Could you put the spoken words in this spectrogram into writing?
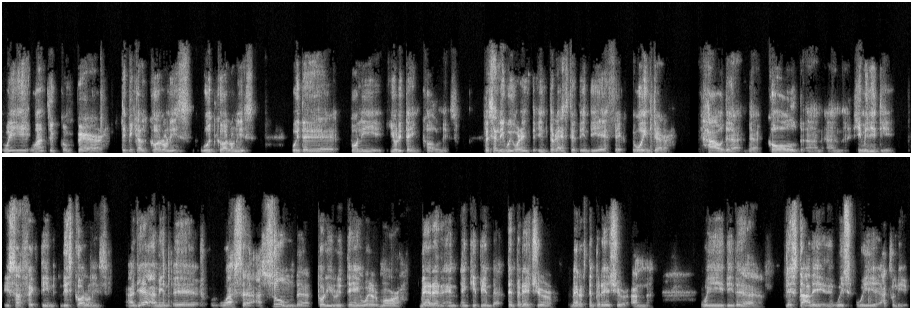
We want to compare typical colonies, wood colonies, with the polyurethane colonies recently we were interested in the effect winter, how the, the cold and, and humidity is affecting these colonies. And yeah, I mean, uh, was uh, assumed that polyurethane were more better in, in keeping the temperature, better temperature. And we did a, a study which we actually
